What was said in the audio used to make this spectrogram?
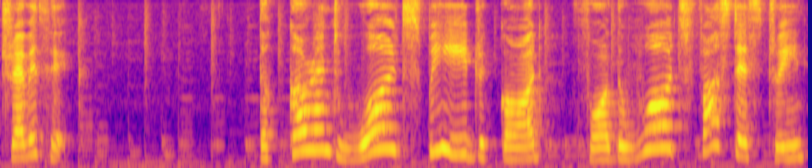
Trevithick. The current world speed record for the world's fastest train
